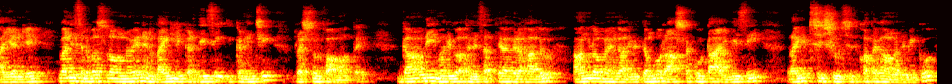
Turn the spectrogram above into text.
ఐఎన్ఏ ఇవన్నీ సిలబస్లో ఉన్నవి. నేను లైన్లు ఇక్కడ తీసి ఇక్కడ నుంచి ప్రశ్నలు ఫామ్ అవుతాయి. గాంధీ మరియు అతని సత్యాగ్రహాలు ఆంగ్లో బెంగాల్ యుద్ధము రాష్ట్రకూట ఐబీసీ రైట్స్ ఇష్యూస్ ఇది కొత్తగా ఉన్నది మీకు.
